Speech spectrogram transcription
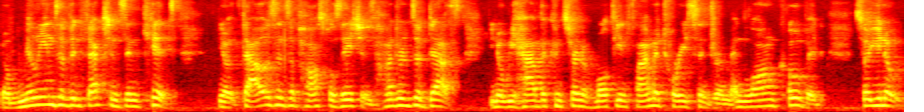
You know millions of infections in kids you know thousands of hospitalizations hundreds of deaths you know we have the concern of multi-inflammatory syndrome and long covid so you know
